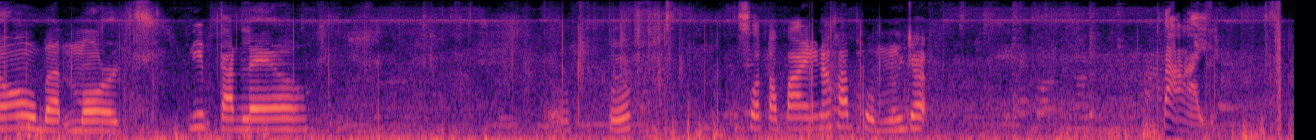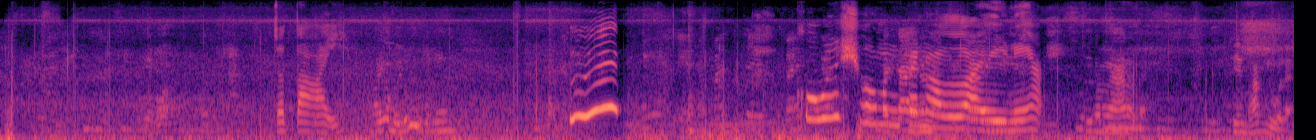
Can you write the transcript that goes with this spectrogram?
no but more รีบกันแล้วปึ๊บส่วนต่อไปนะครับ ผมจะตาย จะตายครก็ไม่รู้ตรงนี้ฮึบโควิดชูมันเป็นอะไรเนี่ย ที่ทำงานนั่นแหละที่พักอยู่แหละ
